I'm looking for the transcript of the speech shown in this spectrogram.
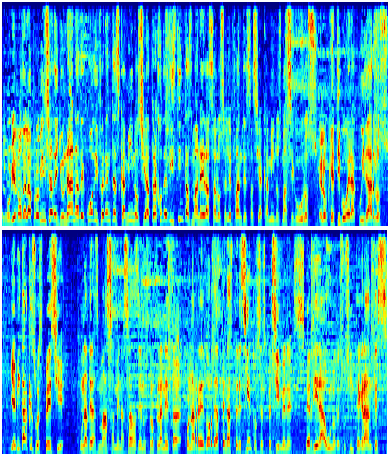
El gobierno de la provincia de Yunnan adecuó diferentes caminos y atrajo de distintas maneras a los elefantes hacia caminos más seguros. El objetivo era cuidarlos y evitar que su especie, una de las más amenazadas de nuestro planeta, con alrededor de apenas 300 especímenes, perdiera a uno de sus integrantes.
